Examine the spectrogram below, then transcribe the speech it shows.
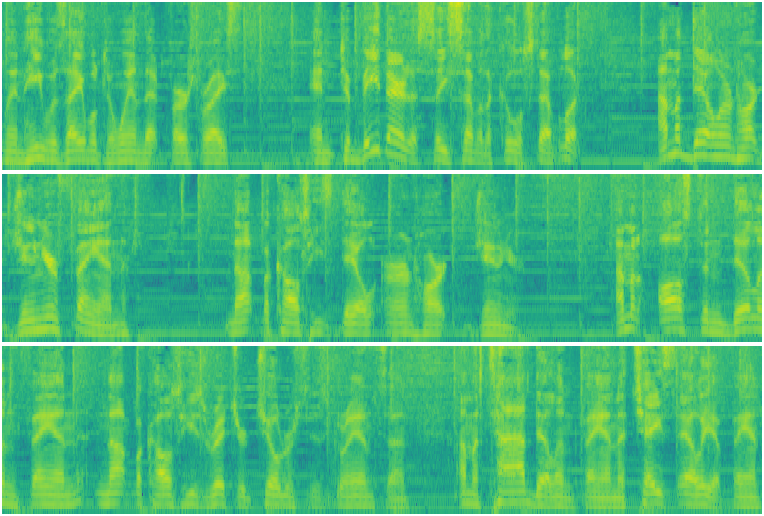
when he was able to win that first race, and to be there to see some of the cool stuff. Look, I'm a Dale Earnhardt Jr. fan, not because he's Dale Earnhardt Jr. I'm an Austin Dillon fan, not because he's Richard Childress's grandson. I'm a Ty Dillon fan, a Chase Elliott fan.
